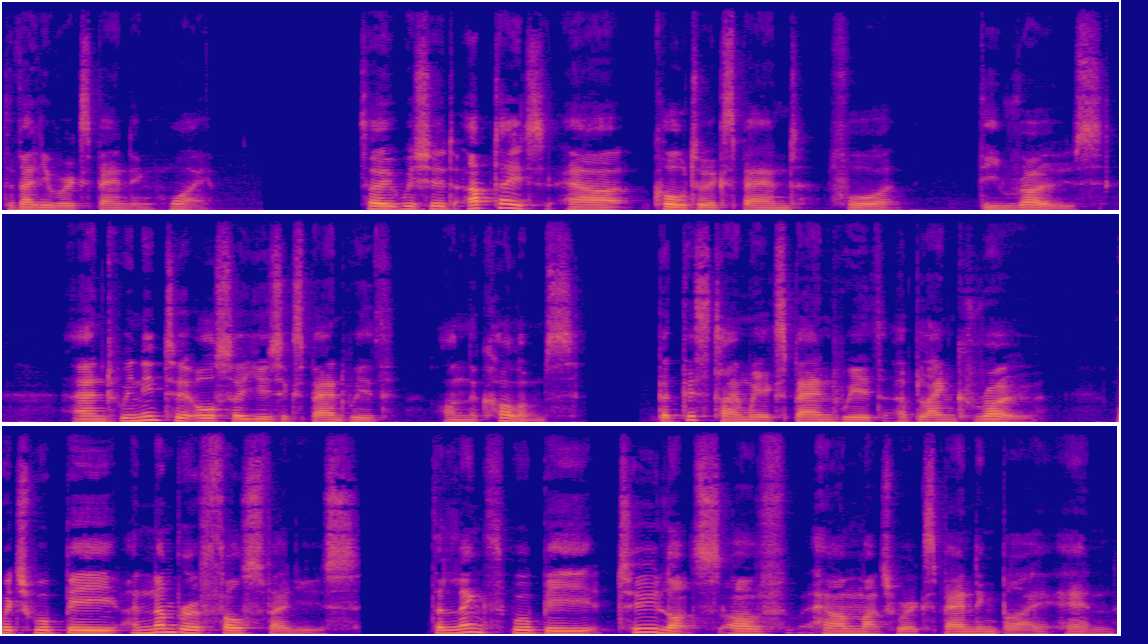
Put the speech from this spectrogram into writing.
the value we're expanding y. So we should update our call to expand for the rows and we need to also use expand with on the columns. But this time we expand with a blank row which will be a number of false values. The length will be two lots of how much we're expanding by n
